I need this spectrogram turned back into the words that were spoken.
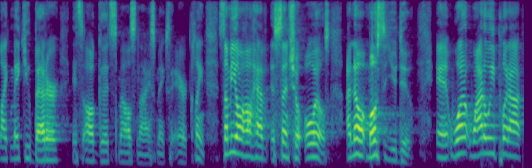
like make you better. It's all good, smells nice, makes the air clean. Some of you all have essential oils. I know most of you do. And what, why do we put out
